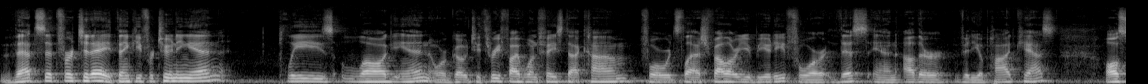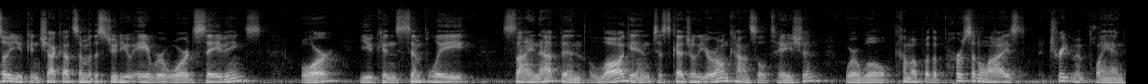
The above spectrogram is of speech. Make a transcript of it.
That's it for today. Thank you for tuning in. Please log in or go to 351face.com forward slash follow your beauty for this and other video podcasts. Also, you can check out some of the Studio A reward savings, or you can simply sign up and log in to schedule your own consultation where we'll come up with a personalized treatment plan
